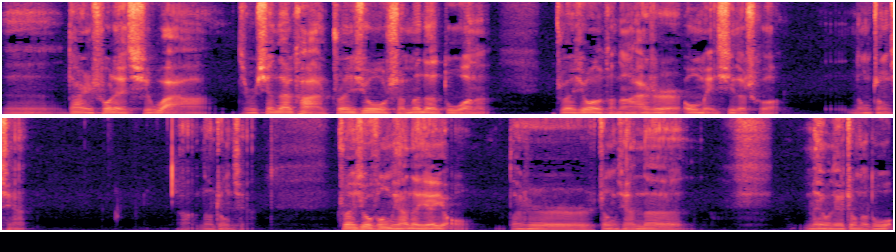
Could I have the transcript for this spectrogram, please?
嗯，但是你说这也奇怪啊，就是现在看专修什么的多呢？专修的可能还是欧美系的车，能挣钱啊，能挣钱。专修丰田的也有，但是挣钱的没有那挣得多。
